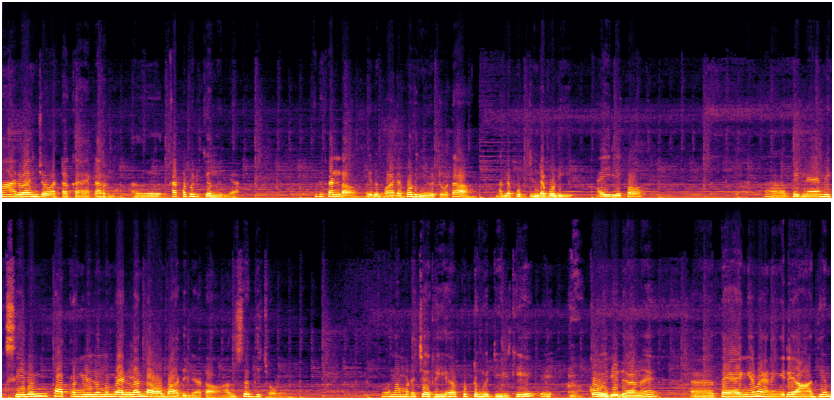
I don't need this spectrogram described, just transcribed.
നാലോ അഞ്ചോ വട്ടമൊക്കെ കറങ്ങും. അത് കട്ട പിടിക്കൊന്നുമില്ല. ഇത് കണ്ടോ? ഇതുപോലെ പൊടിഞ്ഞു കിട്ടും കേട്ടോ. നല്ല പുട്ടിന്റെ പൊടി. അതിലിപ്പോൾ പിന്നെ മിക്സിയിലും പാത്രങ്ങളിലൊന്നും വെള്ളം ഉണ്ടാവാൻ പാടില്ല കേട്ടോ. അത് ശ്രദ്ധിച്ചോളൂ. അപ്പോൾ നമ്മുടെ ചെറിയ പുട്ടും കുറ്റിയിലേക്ക് കോരിയിടുകയാണ്. തേങ്ങ വേണമെങ്കിൽ ആദ്യം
